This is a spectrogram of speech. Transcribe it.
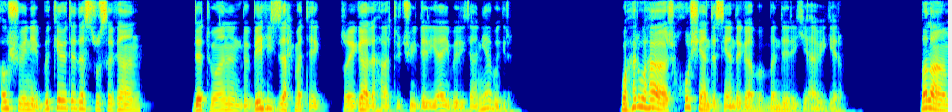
ئەو شوێنەی بکەوێتە دەست روسەکان، دەتوانن بە بێ هیچ زەحمەتێک رێگا لە هاتووچووی دەریایی بریتانیا بگرن. و هەروەهاش خۆشیان دەستیان دەگا بە بەندێرێکی ئاوی گەرم بەڵام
